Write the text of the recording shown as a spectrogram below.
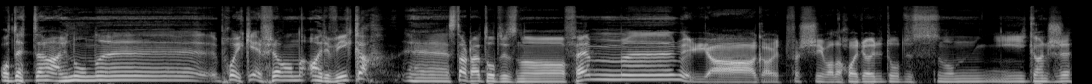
Og dette er jo noen eh, poiker fra Arvika. Eh, Starta i 2005. Eh, ja, ga ut først skiva Horror 2009, kanskje.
